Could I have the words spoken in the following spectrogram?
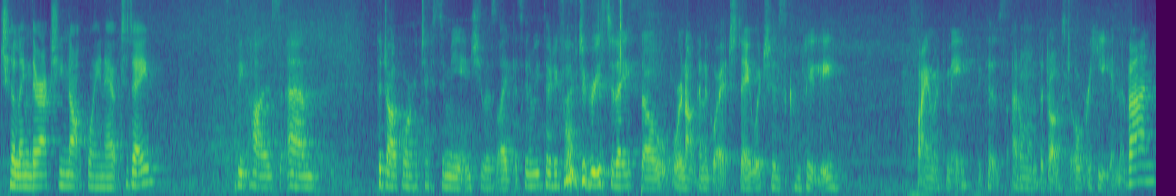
chilling. They're actually not going out today because um, the dog walker texted me and she was like, it's gonna be 35 degrees today, so we're not gonna go out today, which is completely fine with me because I don't want the dogs to overheat in the van.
